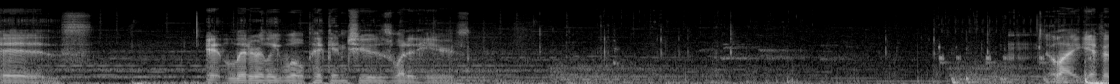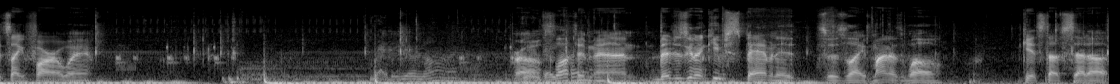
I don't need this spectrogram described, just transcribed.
is it literally will pick and choose what it hears. Like if it's like far away. Ready or not. Bro, fluff it man. They're just gonna keep spamming it, so it's like might as well get stuff set up.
